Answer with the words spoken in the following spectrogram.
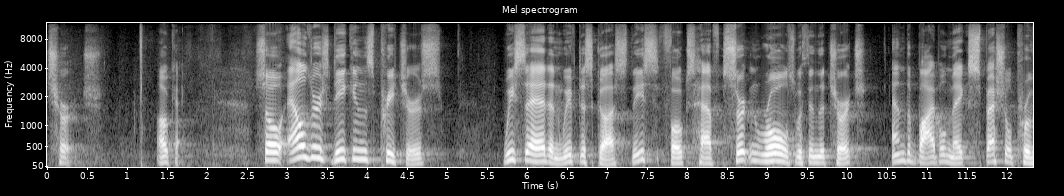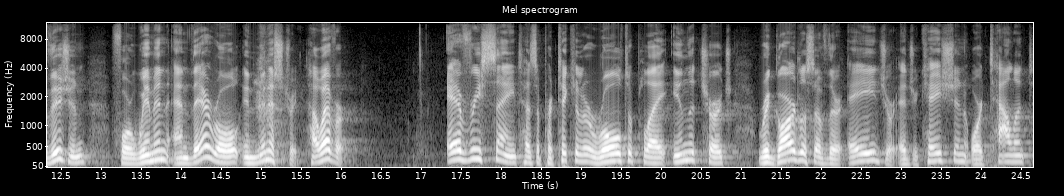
church. Okay, so elders, deacons, preachers, we said and we've discussed, these folks have certain roles within the church and the Bible makes special provision for women and their role in ministry. However, every saint has a particular role to play in the church regardless of their age or education or talent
